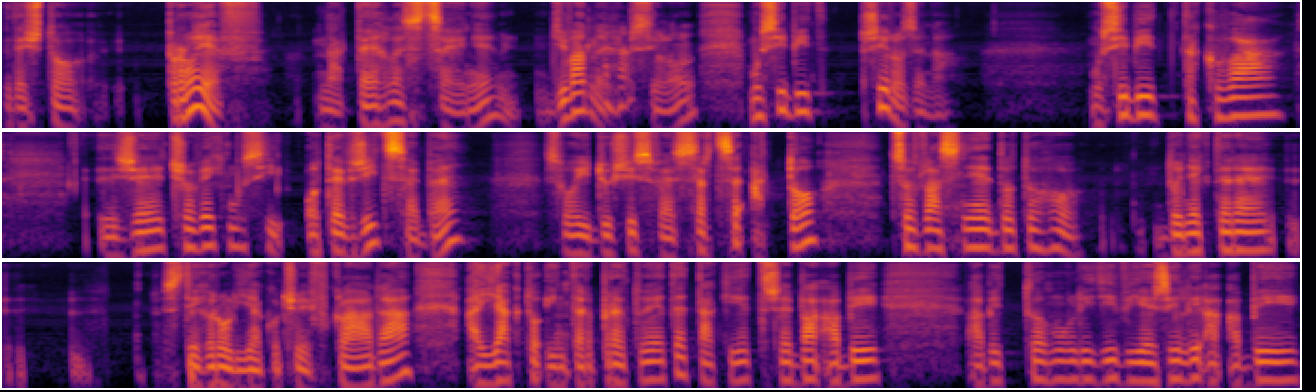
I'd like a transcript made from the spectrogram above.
kdežto projev na téhle scéně, divadle Aha. Y, musí být přirozená. Musí být taková, že člověk musí otevřít sebe, svoji duši, své srdce a to, co vlastně do toho, do některé z těch rolí jako člověk vkládá a jak to interpretujete, tak je třeba, aby, aby tomu lidi věřili a aby,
